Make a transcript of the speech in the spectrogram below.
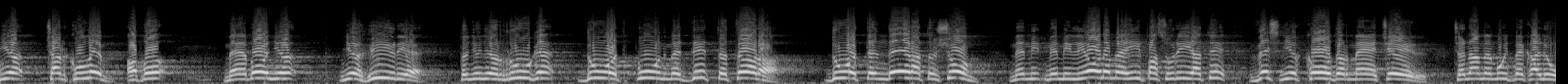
një qarkullim, apo, me e bo një, një hyrje, Të një një rruge duhet punë me ditë të tëra, duhet tendera të shumë, me, me miliona me hi pasuria aty, veç një kodër me e çelë, që na me mujtë me kalu.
